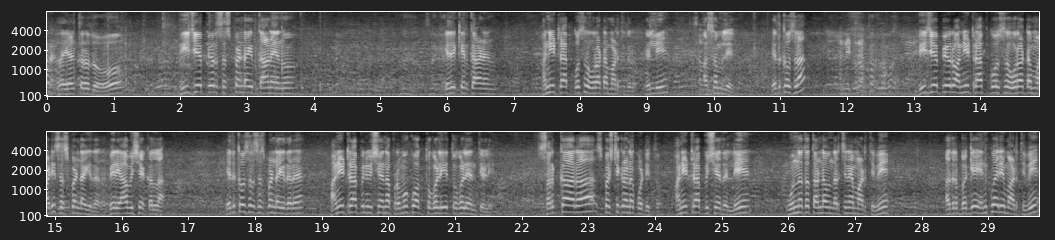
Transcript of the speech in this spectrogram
ಅದ ಹೇಳ್ತಿರೋದು B J ಪಿಯವರು ಸಸ್ಪೆಂಡ್ ಆಗಿದ್ದ ಕಾರಣ ಏನು? ಇದಕ್ಕೇನು ಕಾರಣ ಏನು? ಹನಿ ಟ್ರ್ಯಾಪ್ಗೋಸ್ಕರ ಹೋರಾಟ ಮಾಡ್ತಿದ್ರು. ಎಲ್ಲಿ? ಅಸೆಂಬ್ಲಿ. ಎದಕ್ಕೋಸ್ಕರ? ಬಿ ಜೆ ಪಿಯವರು ಹನಿ ಟ್ರ್ಯಾಪ್ಗೋಸ್ಕರ ಹೋರಾಟ ಮಾಡಿ ಸಸ್ಪೆಂಡ್ ಆಗಿದ್ದಾರೆ. ಬೇರೆ ಯಾವ ವಿಷಯಕ್ಕಲ್ಲ. ಎದಕ್ಕೋಸ್ಕರ ಸಸ್ಪೆಂಡ್ ಆಗಿದ್ದಾರೆ? ಹನಿ ಟ್ರ್ಯಾಪಿನ ವಿಷಯನ ಪ್ರಮುಖವಾಗಿ ತಗೊಳ್ಳಿ ತಗೊಳ್ಳಿ ಅಂತೇಳಿ. ಸರ್ಕಾರ ಸ್ಪಷ್ಟೀಕರಣ ಕೊಟ್ಟಿತ್ತು. ಹನಿ ಟ್ರ್ಯಾಪ್ ವಿಷಯದಲ್ಲಿ ಉನ್ನತ ತಂಡವನ್ನು ರಚನೆ ಮಾಡ್ತೀವಿ. ಅದ್ರ ಬಗ್ಗೆ ಎನ್ಕ್ವೈರಿ ಮಾಡ್ತೀವಿ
